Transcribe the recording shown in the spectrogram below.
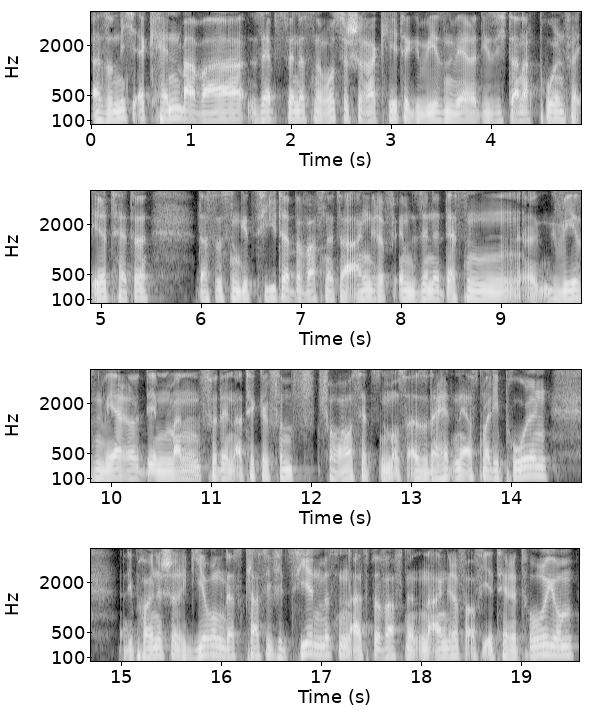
also nicht erkennbar war, selbst wenn das eine russische Rakete gewesen wäre, die sich da nach Polen verirrt hätte, dass es ein gezielter bewaffneter Angriff im Sinne dessen äh, gewesen wäre, den man für den Artikel 5 voraussetzen muss. Also da hätten erstmal die Polen die polnische Regierung das klassifizieren müssen als bewaffneten Angriff auf ihr Territorium.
